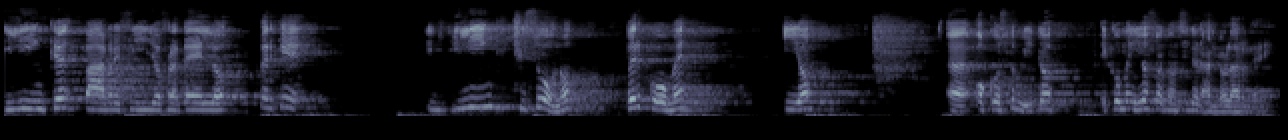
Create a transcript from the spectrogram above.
i link padre, figlio, fratello, perché i, link ci sono per come io eh, ho costruito e come io sto considerando l'array.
